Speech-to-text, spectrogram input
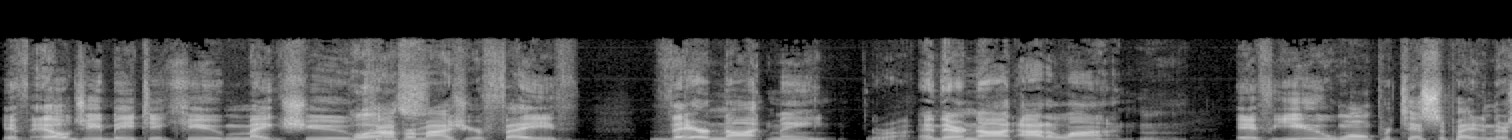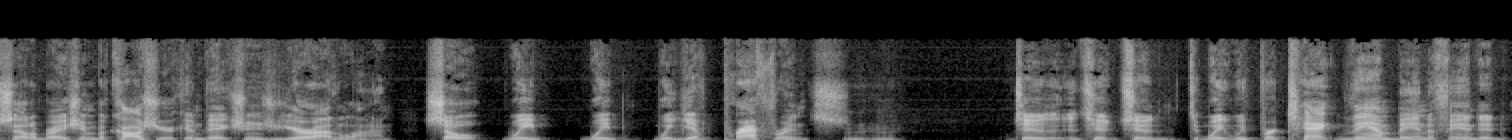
If LGBTQ makes you Plus. compromise your faith, they're not mean. Right. And they're not out of line. If you won't participate in their celebration because of your convictions, you're out of line. So we we we mm-hmm. give preference mm-hmm. To, to, to to we, we protect them being offended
